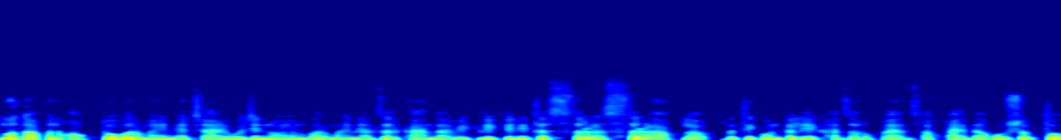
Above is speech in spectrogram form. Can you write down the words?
मग आपण ऑक्टोबर महिन्याच्या ऐवजी नोव्हेंबर महिन्यात जर कांदा विक्री केली तर सरळ सरळ आपला प्रति क्विंटल एक हजार रुपयांचा फायदा होऊ शकतो.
